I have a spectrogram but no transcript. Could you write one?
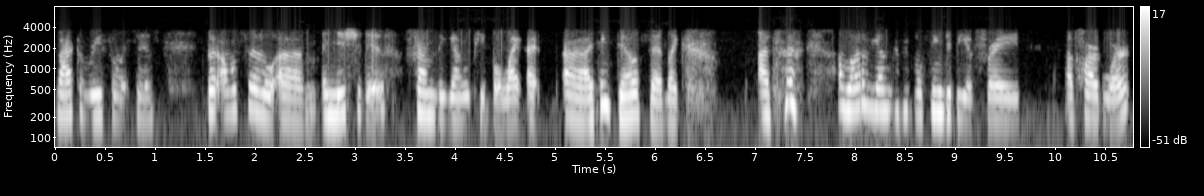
lack of resources, but also um, initiative from the young people. Like I, uh, I think Dale said, like I, a lot of younger people seem to be afraid of hard work,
